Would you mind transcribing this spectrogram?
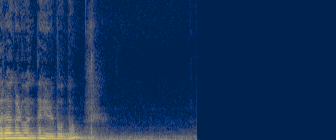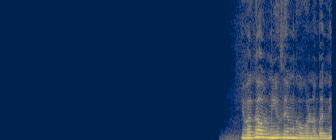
ಬರಹಗಳು ಅಂತ ಹೇಳ್ಬೋದು. ಇವಾಗ ಅವ್ರ ಮ್ಯೂಸಿಯಮ್ಗೆ ಹೋಗೋಣ, ಬನ್ನಿ.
